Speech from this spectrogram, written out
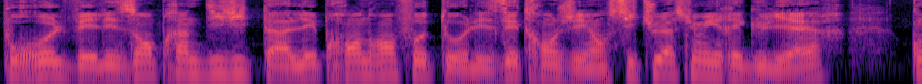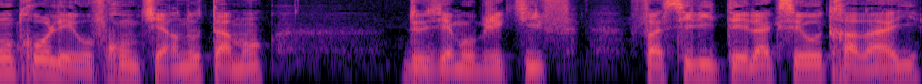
pour relever les empreintes digitales et prendre en photo les étrangers en situation irrégulière, contrôlés aux frontières notamment. Deuxième objectif, faciliter l'accès au travail.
